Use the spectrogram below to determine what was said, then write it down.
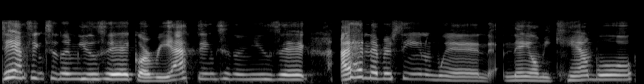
dancing to the music or reacting to the music. I had never seen when Naomi Campbell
